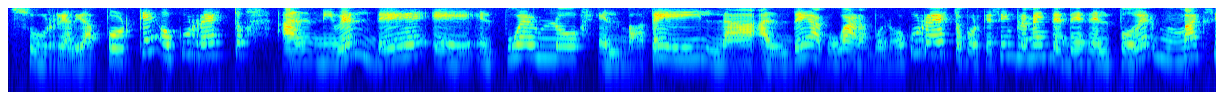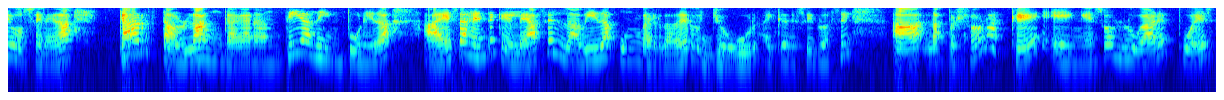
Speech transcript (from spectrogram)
su realidad. ¿Por qué ocurre esto al nivel de eh, el pueblo, el batey, la aldea cubana? Bueno, ocurre esto porque simplemente desde el poder máximo se le da carta blanca, garantías de impunidad a esa gente que le hacen la vida un verdadero yogur, hay que decirlo así, a las personas que en esos lugares pues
